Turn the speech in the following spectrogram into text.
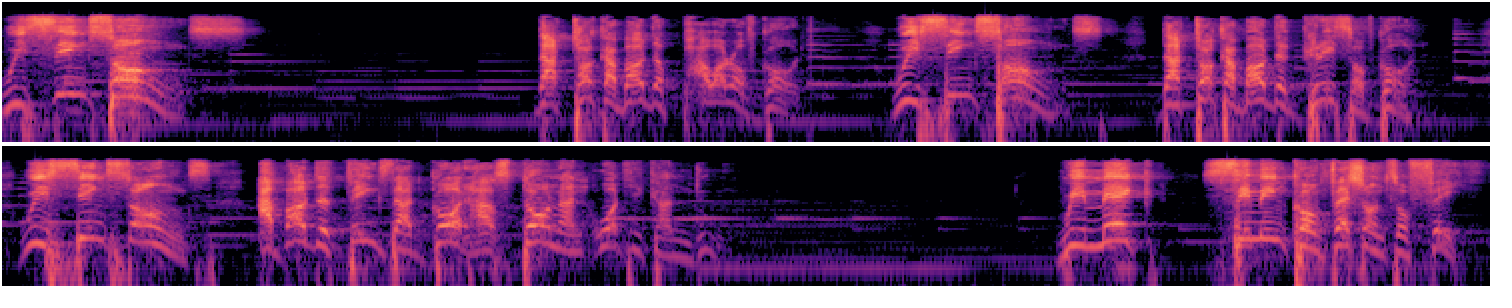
We sing songs that talk about the power of God. We sing songs that talk about the grace of God. We sing songs about the things that God has done and what he can do we make seeming confessions of faith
